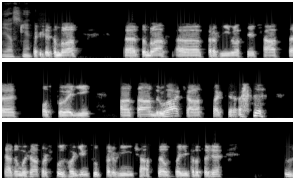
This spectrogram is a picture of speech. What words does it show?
Jasně. Takže to byla, to byla první vlastně část té odpovědi. A ta druhá část, tak já to možná trošku zhodím tu první část té odpovědi, protože v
